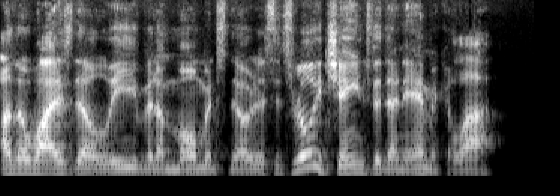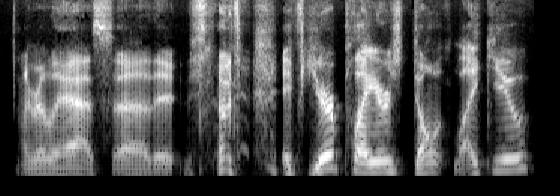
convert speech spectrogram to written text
Otherwise, they'll leave at a moment's notice. It's really changed the dynamic a lot. It really has. Uh, if your players don't like you,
